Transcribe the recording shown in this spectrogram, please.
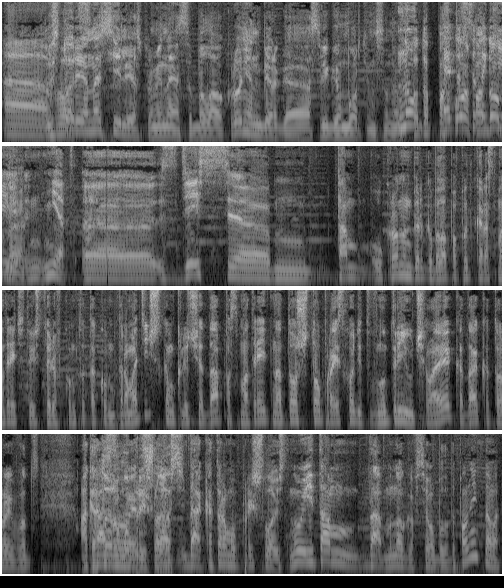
А, История вот. насилия вспоминается была у Кроненберга с Вигом Мортенсоном. Ну, Что-то это похоже, всё-таки- подобное. Нет, э, здесь э, там у Кроненберга была попытка рассмотреть эту историю в каком-то таком драматическом ключе, да, посмотреть на то, что происходит внутри у человека, да, который вот Которому оказывается- пришлось. Да, которому пришлось. Ну и там, да, много всего было дополнительного.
